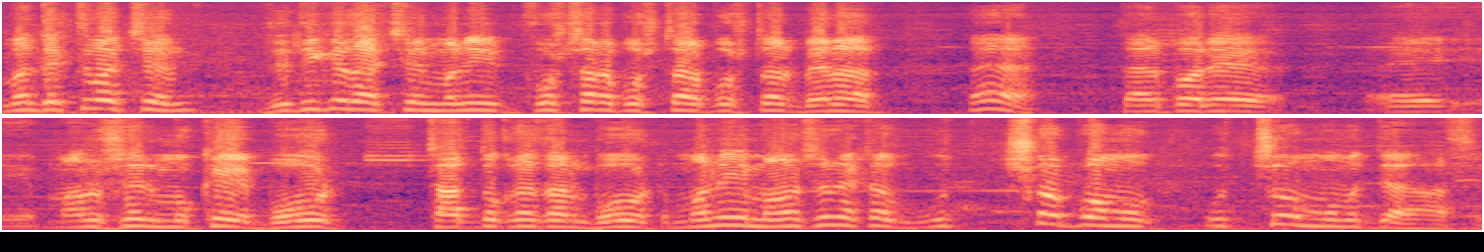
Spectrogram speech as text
মানে দেখতে পাচ্ছেন, যেদিকে যাচ্ছেন মানে পোস্টার পোস্টার পোস্টার, ব্যানার হ্যাঁ? তারপরে মানুষের মুখে ভোট, চার দোকানে ভোট মানে মানুষের একটা উচ্চ প্রমুখ উচ্চ মধ্যে আছে।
